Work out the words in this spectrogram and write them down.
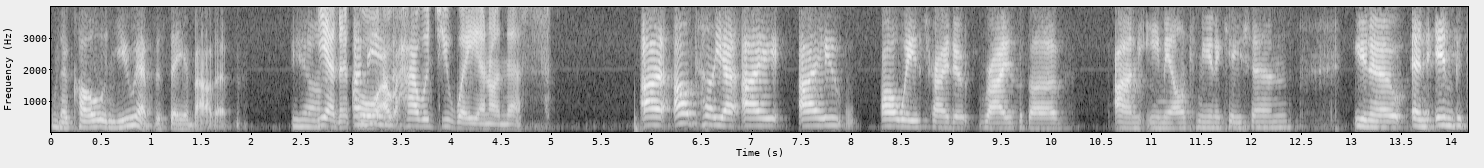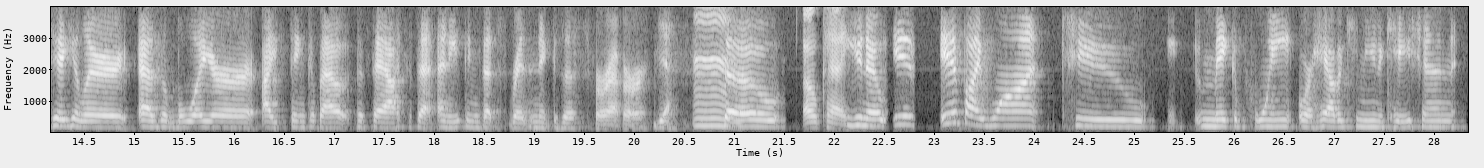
Nicole and you have to say about it. Yeah. Yeah, Nicole, I mean, how would you weigh in on this? I, I'll tell you, I I always try to rise above on email communications. You know, and in particular, as a lawyer, I think about the fact that anything that's written exists forever. Yes. Mm. So, okay. You know, if if I want to make a point or have a communication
